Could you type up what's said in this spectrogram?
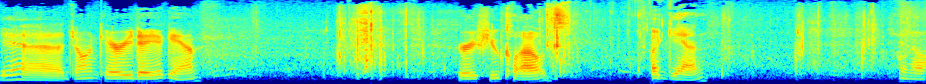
Yeah, John Kerry Day again. Very few clouds. Again. You know.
